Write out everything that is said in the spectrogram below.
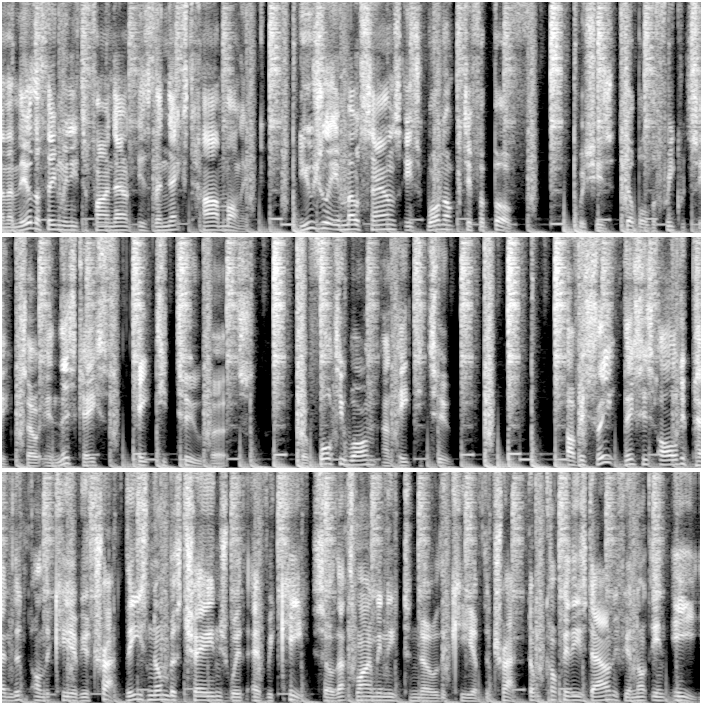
And then the other thing we need to find out is the next harmonic. Usually in most sounds, it's one octave above, which is double the frequency. So in this case, 82 hertz. So 41 and 82. Obviously, this is all dependent on the key of your track. These numbers change with every key, so that's why we need to know the key of the track. Don't copy these down if you're not in E.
